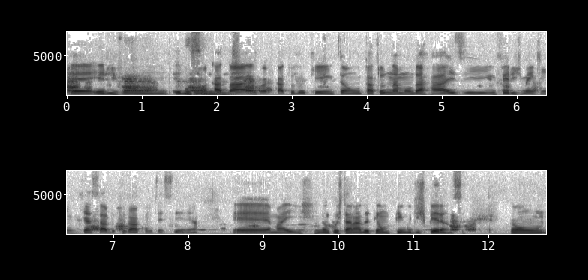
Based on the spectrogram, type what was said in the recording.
é, eles vão, eles vão acatar, vai ficar tudo ok. Então tá tudo na mão da Haas e infelizmente a gente já sabe o que vai acontecer, né? É, mas não custa nada ter um pingo de esperança. Então,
